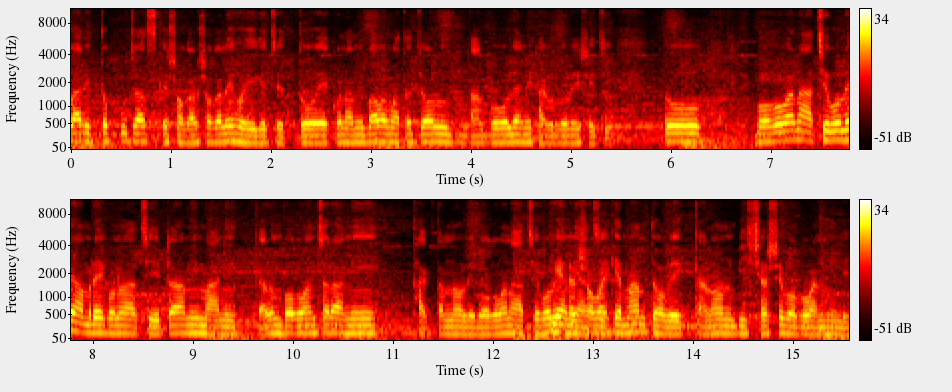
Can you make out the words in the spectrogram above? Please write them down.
বাড়ির তো পূজা আজকে সকাল সকালে হয়ে গেছে। তো এখন আমি বাবার মাথার জল ঢালবো বলে আমি ঠাকুর ঘরে এসেছি। তো ভগবান আছে বলে আমরা এখনও আছি এটা আমি মানি। কারণ ভগবান ছাড়া আমি থাকতাম না হলে। ভগবান আছে বলে এটা সবাইকে মানতে হবে কারণ বিশ্বাসে ভগবান মিলে।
